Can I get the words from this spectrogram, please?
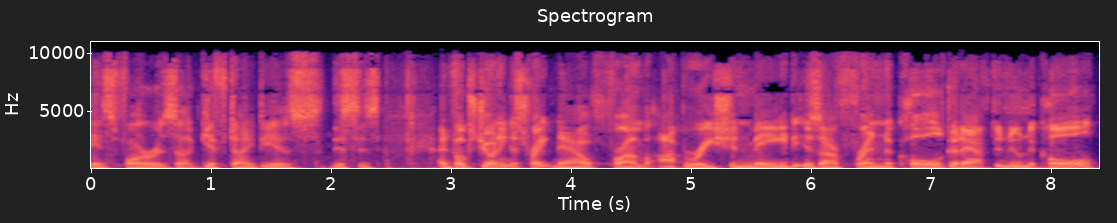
as far as uh, gift ideas, this is and folks joining us right now from Operation Made is our friend Nicole. Good afternoon, Nicole.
